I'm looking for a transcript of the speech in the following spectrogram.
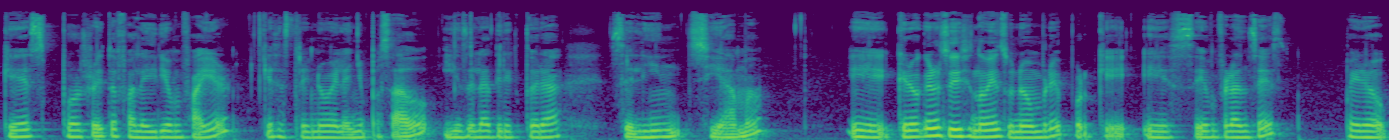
que es Portrait of a Lady on Fire, que se estrenó el año pasado y es de la directora Céline Sciamma. Eh, creo que no estoy diciendo bien su nombre porque es en francés, pero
